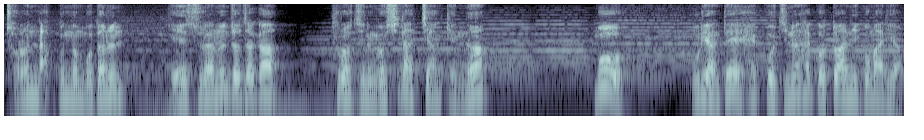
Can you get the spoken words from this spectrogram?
저런 나쁜 놈보다는 예수라는 저자가 풀어지는 것이 낫지 않겠나? 뭐 우리한테 해코지는 할 것도 아니고 말이야.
